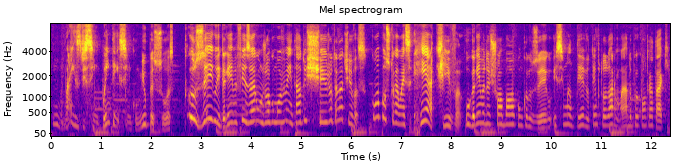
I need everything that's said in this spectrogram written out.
com mais de 55 mil pessoas, Cruzeiro e Grêmio fizeram um jogo movimentado e cheio de alternativas. Com uma postura mais reativa, o Grêmio deixou a bola com o Cruzeiro e se manteve o tempo todo armado para o contra-ataque.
